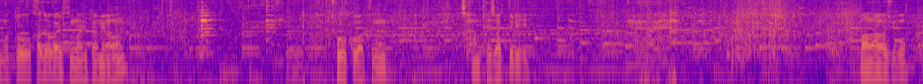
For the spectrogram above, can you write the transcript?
이것도 가져갈 수만 있다면 좋을 것 같은 참 대작들이 많아가지고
